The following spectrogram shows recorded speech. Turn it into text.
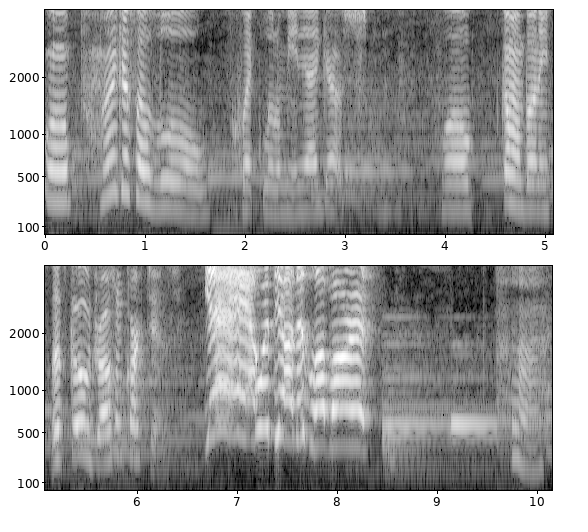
Well, I guess that was a little quick little meeting, I guess. Well, come on, Bunny. Let's go draw some cartoons. Yeah, I'm with you on this Boris. Huh.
